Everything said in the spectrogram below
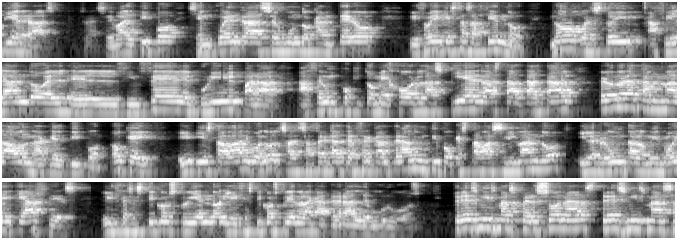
piedras. se va el tipo, se encuentra al segundo cantero y dice, oye, ¿qué estás haciendo? No, pues estoy afilando el, el, cincel, el puril para hacer un poquito mejor las piedras, tal, tal, tal, pero no era tan mala onda aquel tipo. Ok, y, estaba, y bueno, se, acerca el tercer canterano, un tipo que estaba silbando y le pregunta lo mismo, oye, ¿qué haces? Le dices, estoy construyendo, y le dice, estoy construyendo la catedral de Burgos. Tres mismas personas, tres mismas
